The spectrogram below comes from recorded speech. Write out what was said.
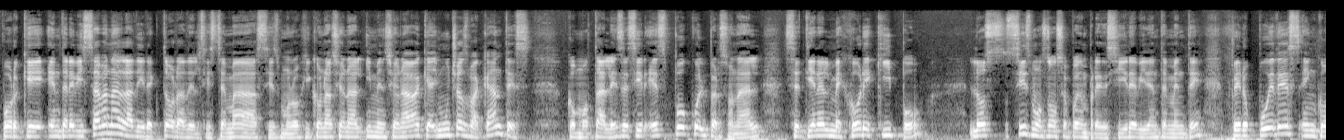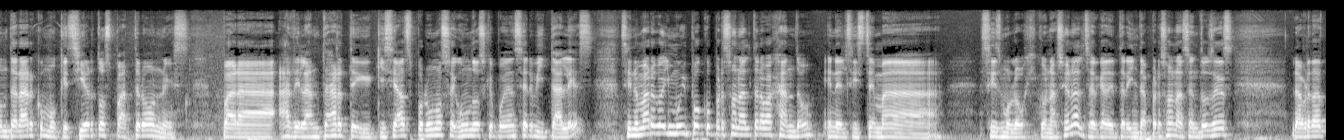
porque entrevistaban a la directora del Sistema Sismológico Nacional y mencionaba que hay muchas vacantes como tal, es decir, es poco el personal, se tiene el mejor equipo, los sismos no se pueden predecir, evidentemente, pero puedes encontrar como que ciertos patrones para adelantarte, quizás por unos segundos que pueden ser vitales. Sin embargo, hay muy poco personal trabajando en el sistema sismológico nacional, cerca de 30 personas. Entonces, la verdad,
